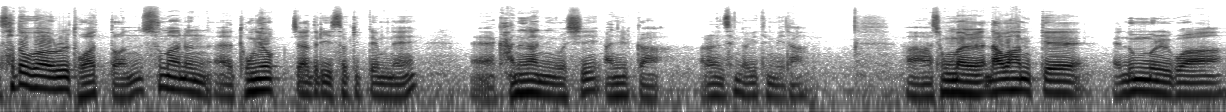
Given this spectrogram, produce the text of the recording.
사도 바울을 도왔던 수많은 동역자들이 있었기 때문에 가능한 것이 아닐까라는 생각이 듭니다. 아, 정말 나와 함께 눈물과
